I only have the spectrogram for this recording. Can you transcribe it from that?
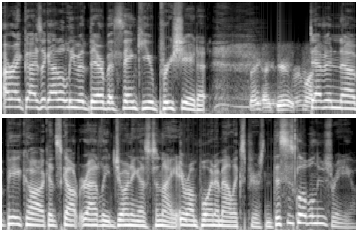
All right, guys, I got to leave it there, but thank you. Appreciate it. Thank, Thank you. very much. Devin uh, Peacock and Scott Radley joining us tonight. Here on Point, I'm Alex Pierson. This is Global News Radio.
